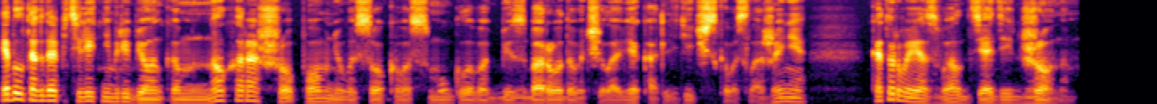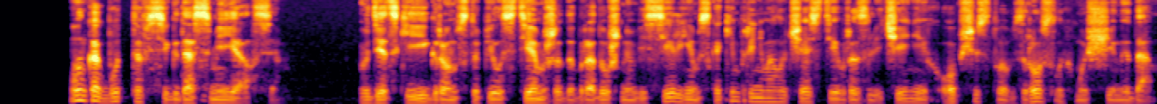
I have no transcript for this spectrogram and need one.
Я был тогда пятилетним ребенком, но хорошо помню высокого, смуглого, безбородого человека атлетического сложения — которого я звал дядей Джоном. Он как будто всегда смеялся. В детские игры он вступил с тем же добродушным весельем, с каким принимал участие в развлечениях общества взрослых мужчин и дам.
